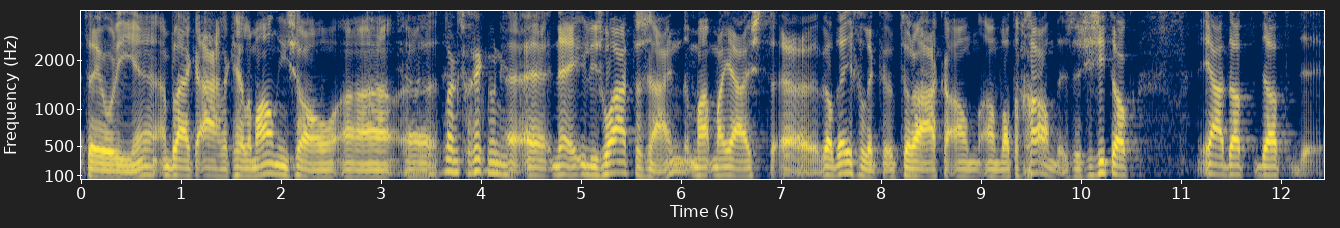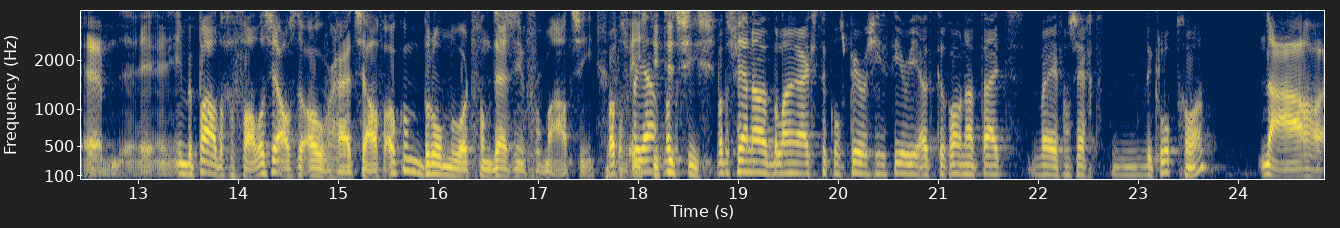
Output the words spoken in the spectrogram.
theorieën en blijken eigenlijk helemaal niet zo. Lang zo gek nog niet. nee, illusoir te zijn, maar, maar juist wel degelijk te raken aan, aan wat er gaande is. Dus je ziet ook ja, dat, dat uh, in bepaalde gevallen zelfs de overheid zelf ook een bron wordt van desinformatie. Wat of instituties. wat, wat, is voor jou nou het belangrijkste conspiracy theory uit coronatijd waar je van zegt, dit klopt gewoon? Nou,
